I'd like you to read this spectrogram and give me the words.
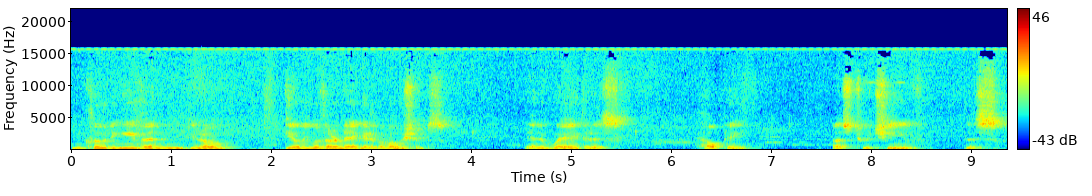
Including even, you know, dealing with our negative emotions in a way that is helping us to achieve this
